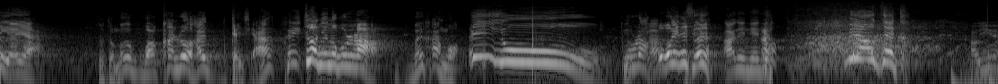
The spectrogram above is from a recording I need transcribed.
爷爷，这怎么玩看这还给钱？嘿，这您都不知道？没看过，哎呦，不知道。我我给您学学。啊，你你你，music，还有音乐，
